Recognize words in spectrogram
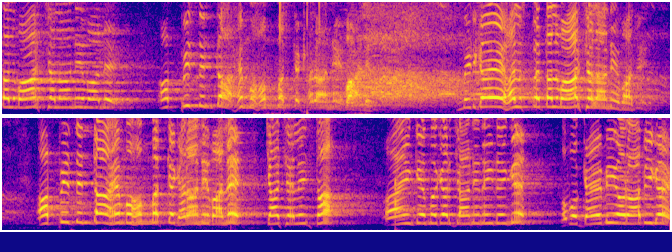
तलवार चलाने वाले। अब भी ज़िंदा है मोहम्मद के घर आने वाले। मिट गए हल्क पे तलवार चलाने वाले। अब भी ज़िंदा है मोहम्मद के घर आने वाले। क्या चैलेंज था? आएँगे मगर जाने नहीं देंगे। और वो गए भी और आ भी गए।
